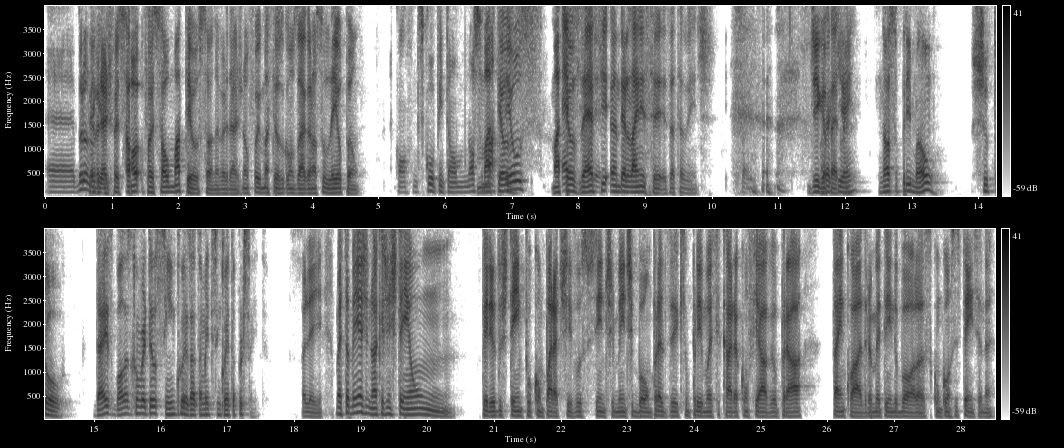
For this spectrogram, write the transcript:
É, Bruno. Na verdade, foi só, foi só o Matheus, só, na verdade, não foi o Matheus Gonzaga, nosso leopão. Desculpa, então, nosso Matheus. Matheus F, underline C, exatamente. Isso aí. Diga, Olha aqui, hein? Nosso primão chutou 10 bolas e converteu 5, exatamente 50%. Olha aí. Mas também não é que a gente tenha um período de tempo comparativo suficientemente bom para dizer que o primo é esse cara confiável para tá em quadra metendo bolas com consistência, né?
